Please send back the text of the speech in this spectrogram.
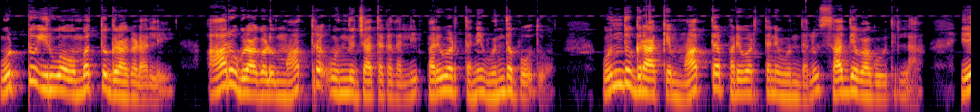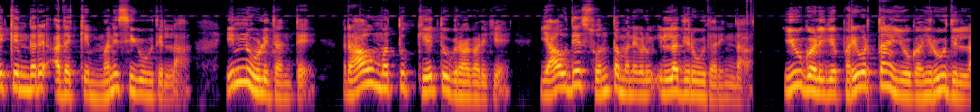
ಒಟ್ಟು ಇರುವ ಒಂಬತ್ತು ಗ್ರಹಗಳಲ್ಲಿ ಆರು ಗ್ರಹಗಳು ಮಾತ್ರ ಒಂದು ಜಾತಕದಲ್ಲಿ ಪರಿವರ್ತನೆ ಹೊಂದಬಹುದು. ಒಂದು ಗ್ರಹಕ್ಕೆ ಮಾತ್ರ ಪರಿವರ್ತನೆ ಹೊಂದಲು ಸಾಧ್ಯವಾಗುವುದಿಲ್ಲ, ಏಕೆಂದರೆ ಅದಕ್ಕೆ ಮನೆ ಸಿಗುವುದಿಲ್ಲ. ಇನ್ನು ಉಳಿದಂತೆ ರಾಹು ಮತ್ತು ಕೇತು ಗ್ರಹಗಳಿಗೆ ಯಾವುದೇ ಸ್ವಂತ ಮನೆಗಳು ಇಲ್ಲದಿರುವುದರಿಂದ ಇವುಗಳಿಗೆ ಪರಿವರ್ತನೆ ಯೋಗ ಇರುವುದಿಲ್ಲ.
